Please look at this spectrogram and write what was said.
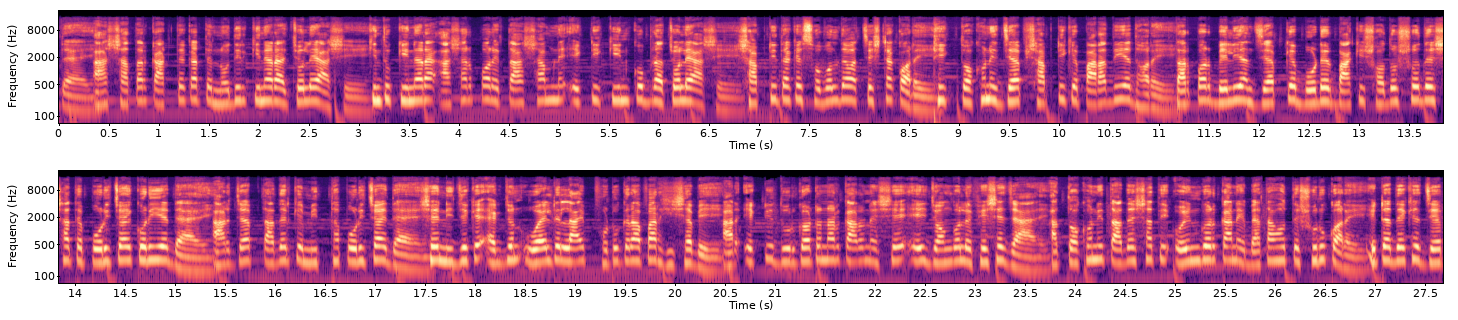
দেয় আর সাঁতার কাটতে কাটতে নদীর কিনারায় চলে আসে। কিন্তু কিনারায় আসার পরে তার সামনে একটি কিনকোবরা চলে আসে। সাপটি তাকে সবল দেওয়ার চেষ্টা করে। ঠিক তখনই জ্যাপ সাপটিকে পাড়া দিয়ে ধরে। তারপর বেলিয়ান জ্যাপকে বোর্ডের বাকি সদস্যদের সাথে পরিচয় করিয়ে দেয়। আর জ্যাপ তাদেরকে মিথ্যা পরিচয় দেয়। সে নিজেকে একজন ওয়াইল্ড লাইফ ফটোগ্রাফার হিসেবে। আর একটি দুর্ঘটনার কারণে সে এই জঙ্গলে ফেসে যায়। আর তখনই তাদের সাথে ওয়েনগোর কানে ব্যথা হতে শুরু করে। এটা দেখে জেব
